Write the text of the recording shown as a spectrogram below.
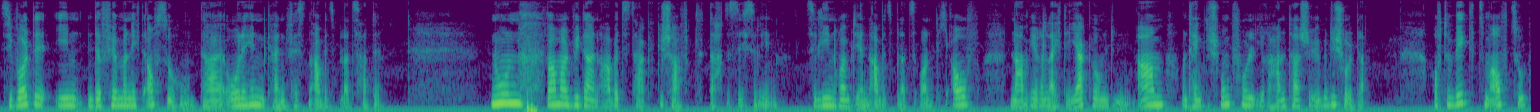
Sie wollte ihn in der Firma nicht aufsuchen, da er ohnehin keinen festen Arbeitsplatz hatte. Nun war mal wieder ein Arbeitstag geschafft, dachte sich Celine. Celine räumte ihren Arbeitsplatz ordentlich auf, nahm ihre leichte Jacke um den Arm und hängte schwungvoll ihre Handtasche über die Schulter. Auf dem Weg zum Aufzug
